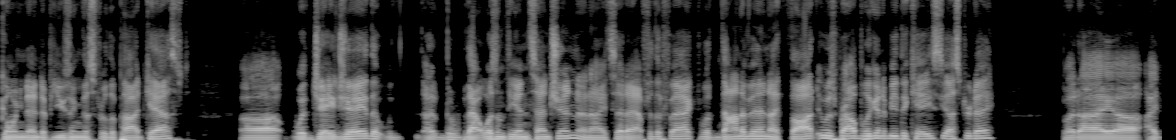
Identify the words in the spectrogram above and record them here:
going to end up using this for the podcast." Uh, with JJ, that uh, that wasn't the intention, and I said after the fact with Donovan, I thought it was probably going to be the case yesterday, but I, uh, I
